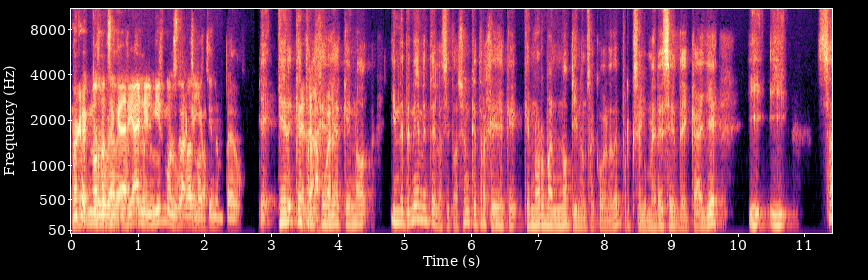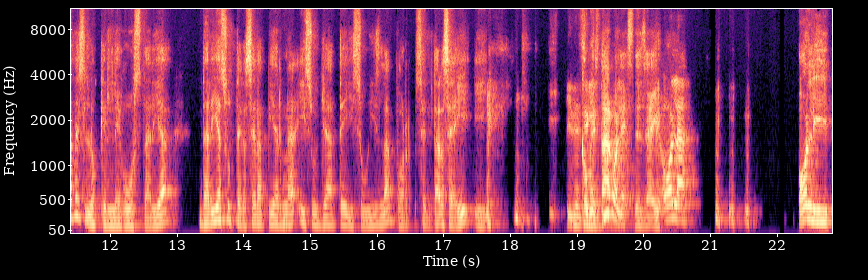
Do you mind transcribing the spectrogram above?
Greg Norman lo se quedaría en el mismo lugar que yo. tienen pedo. Qué, qué- tragedia que no, independientemente de la situación, qué tragedia que, que Norman no tiene un saco verde porque se lo merece de calle. Y, y ¿sabes lo que le gustaría? Daría su tercera pierna y su yate y su isla por sentarse ahí y, y, Y comentarles "¿Qué desde ahí. Hola. Oli,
